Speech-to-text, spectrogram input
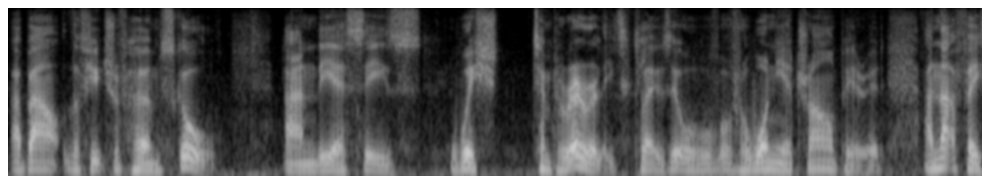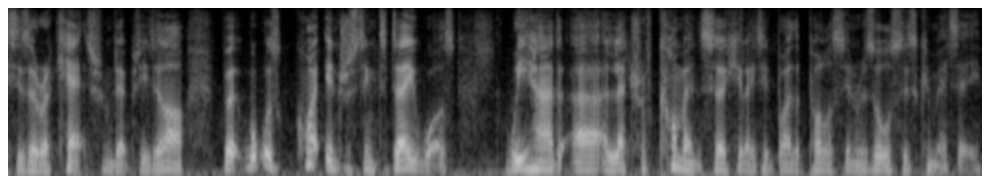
about the future of Herm School and ESC's wish temporarily to close it or for a one year trial period. And that faces a requête from Deputy Delisle. But what was quite interesting today was we had a, a letter of comment circulated by the Policy and Resources Committee,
